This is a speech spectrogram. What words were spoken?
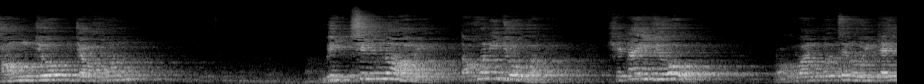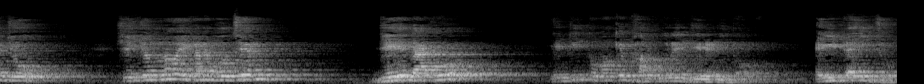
সংযোগ যখন বিচ্ছিন্ন হবে, তখনই যোগ হবে। সেটাই যোগ। ভগবান বলছেন ওইটাই যোগ। সেই জন্য এখানে বলছেন, যে দেখো, এটি তোমাকে ভালো করে জেনে নিতে হবে। এইটাই যোগ।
